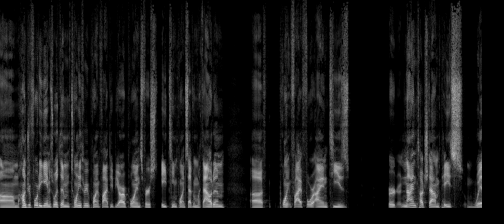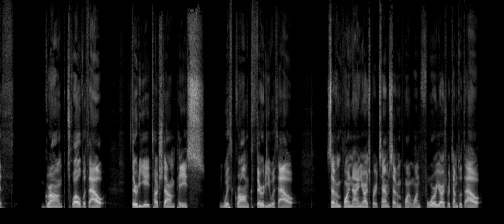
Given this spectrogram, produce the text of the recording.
Um, 140 games with him, 23.5 PPR points versus 18.7 without him. Uh, 0.54 INTs or nine touchdown pace with Gronk, 12 without, 38 touchdown pace with Gronk, 30 without, 7.9 yards per attempt, 7.14 yards per attempt without,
